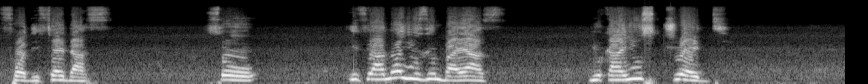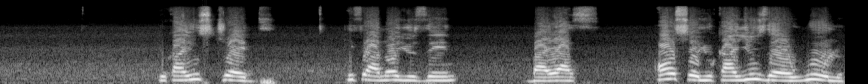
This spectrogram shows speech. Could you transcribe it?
for the feathers. So if you are not using bias you can use thread. You can use thread if you are not using bias. Also you can use the wool.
